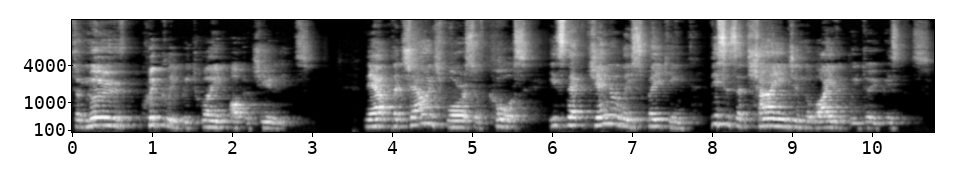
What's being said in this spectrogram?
to move quickly between opportunities. Now, the challenge for us, of course, is that generally speaking, this is a change in the way that we do business.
